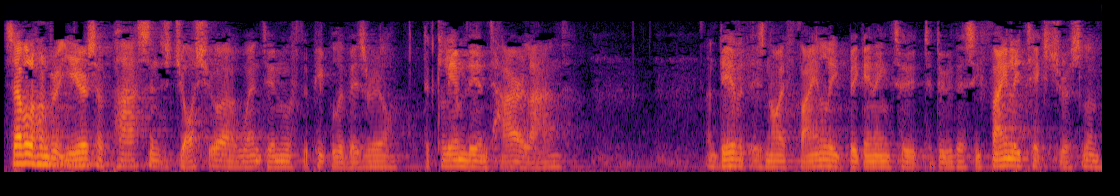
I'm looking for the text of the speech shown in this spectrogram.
Several hundred years have passed since Joshua went in with the people of Israel to claim the entire land. And David is now finally beginning to, to do this. He finally takes Jerusalem.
